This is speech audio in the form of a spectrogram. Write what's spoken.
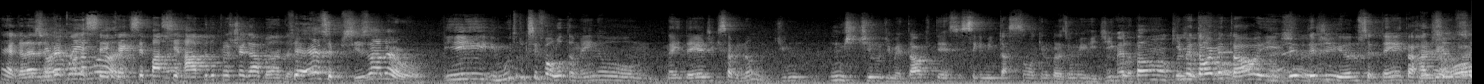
É, a galera Você nem vai conhecer, quer que você passe rápido pra chegar à banda. É, você precisa, meu. E, e muito do que você falou também no- na ideia de que, sabe, não de um, um estilo de metal que tem essa segmentação aqui no Brasil meio ridícula. Metal é uma que metal é metal e É de- isso aí. desde anos 70, hard Desde rock,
